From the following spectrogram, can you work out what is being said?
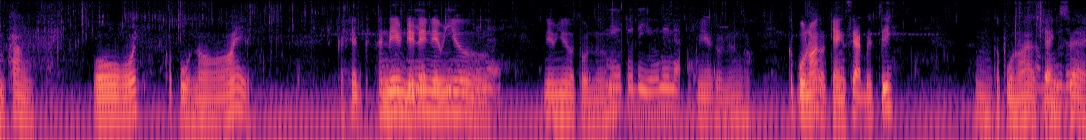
มพัง โอ้ยกระปูน้อยก็เห็นอันนี้เดี๋ยวได้เนียวเยอะเนียวเยอะตัวหนึงเนี่ยตัวเดียวนี่แหละเนียวตัวหนึงครับกระปูน้อยกับแกงแซ่บเลยสิอืมกระปูน้อยกับแกงแซ่บ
